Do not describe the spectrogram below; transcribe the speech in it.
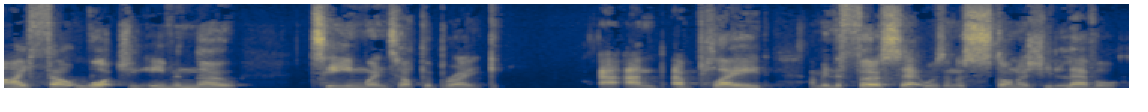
I felt watching, even though Thiem went up a break, uh, and and played. I mean, the first set was an astonishing level.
